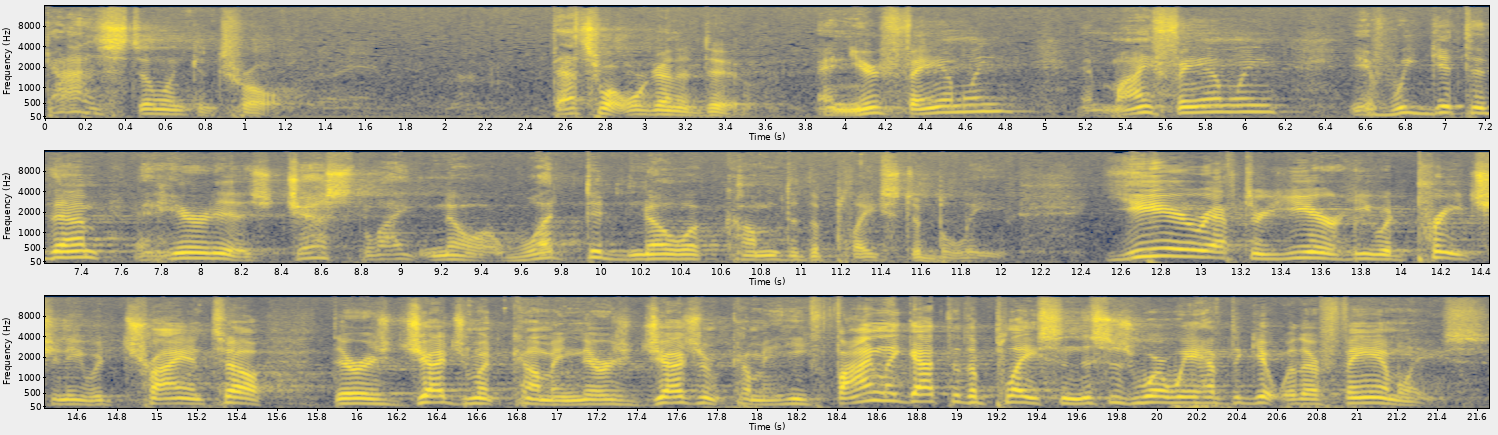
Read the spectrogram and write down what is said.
God is still in control. That's what we're going to do. And your family and my family, if we get to them, and here it is, just like Noah. What did Noah come to the place to believe? Year after year, he would preach and he would try and tell, there is judgment coming, there is judgment coming. He finally got to the place, and this is where we have to get with our families,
